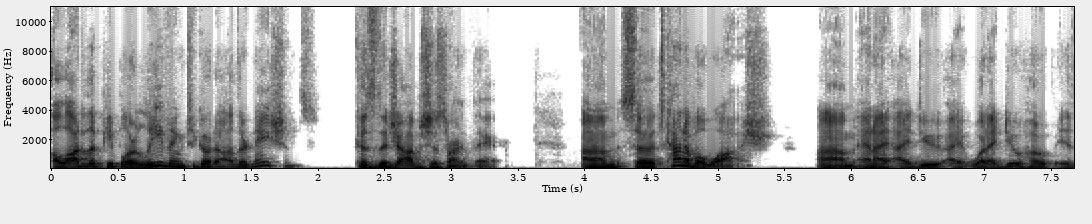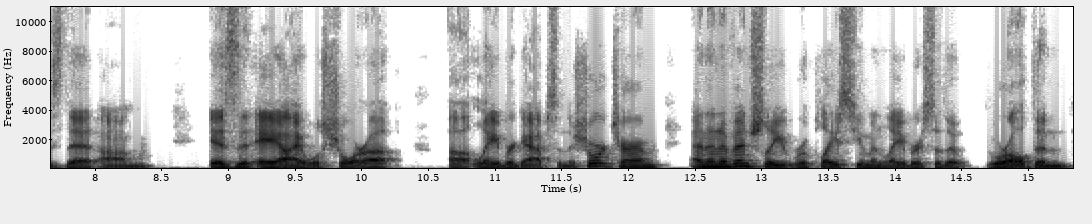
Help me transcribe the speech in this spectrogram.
a lot of the people are leaving to go to other nations because the jobs just aren't there. Um, so it's kind of a wash. Um, and I, I do I, what I do hope is that um, is that AI will shore up uh, labor gaps in the short term, and then eventually replace human labor so that we're all then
